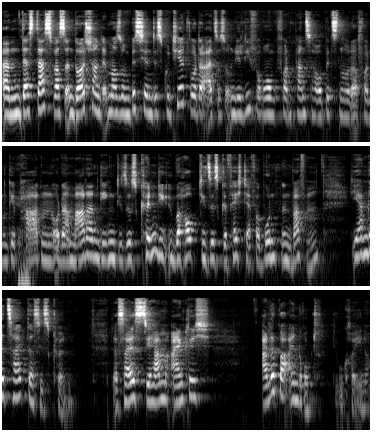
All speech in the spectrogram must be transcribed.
ähm, dass das, was in Deutschland immer so ein bisschen diskutiert wurde, als es um die Lieferung von Panzerhaubitzen oder von Geparden oder Mardern ging, dieses, können die überhaupt dieses Gefecht der verbundenen Waffen, die haben gezeigt, dass sie es können. Das heißt, sie haben eigentlich alle beeindruckt, die Ukrainer.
